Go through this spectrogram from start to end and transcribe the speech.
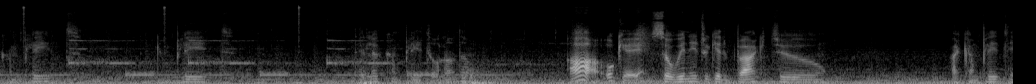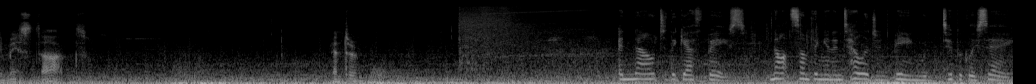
Complete. Complete. Complete, all of them. Ah, okay. So we need to get back to... I completely missed that. Enter. And now to the Geth base. Not something an intelligent being would typically say.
